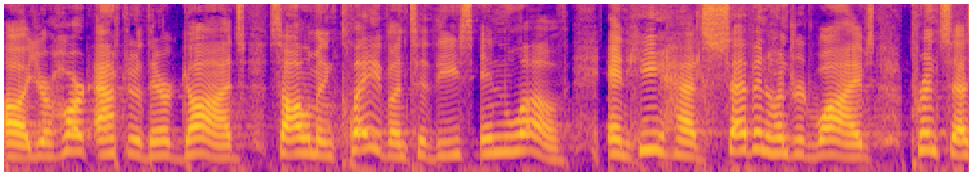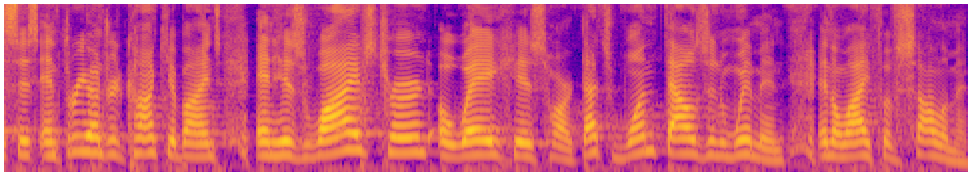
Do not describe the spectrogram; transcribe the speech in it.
uh, your heart after their gods, Solomon clave unto these in love. And he had 700 wives, princesses, and 300 concubines, and his wives turned away his heart. That's 1,000 women in the life of Solomon.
